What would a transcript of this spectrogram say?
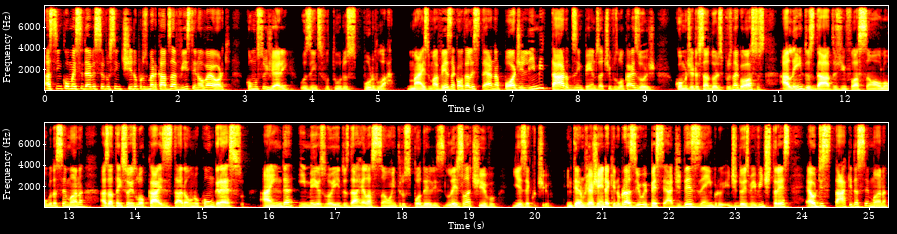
assim como esse deve ser o sentido para os mercados à vista em Nova York, como sugerem os índices futuros por lá. Mais uma vez, a cautela externa pode limitar o desempenho dos ativos locais hoje. Como direcionadores para os negócios, além dos dados de inflação ao longo da semana, as atenções locais estarão no Congresso, ainda em meio aos ruídos da relação entre os poderes legislativo e executivo. Em termos de agenda, aqui no Brasil, o IPCA de dezembro e de 2023 é o destaque da semana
